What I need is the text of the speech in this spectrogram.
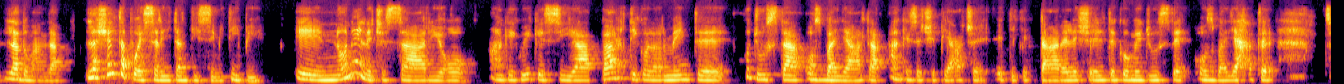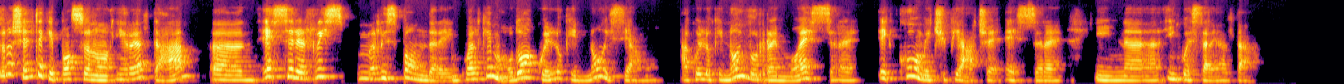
la domanda. La scelta può essere di tantissimi tipi e non è necessario anche qui che sia particolarmente o giusta o sbagliata, anche se ci piace etichettare le scelte come giuste o sbagliate. Sono scelte che possono in realtà eh, essere ris- rispondere in qualche modo a quello che noi siamo, a quello che noi vorremmo essere e come ci piace essere in, in questa realtà.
